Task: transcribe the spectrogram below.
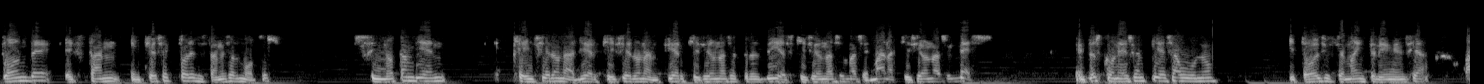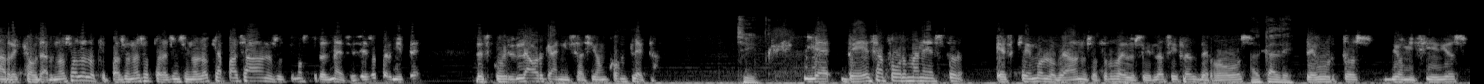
dónde están, en qué sectores están esas motos, sino también qué hicieron ayer, qué hicieron antier, qué hicieron hace tres días, qué hicieron hace una semana, qué hicieron hace un mes. Entonces con eso empieza uno y todo el sistema de inteligencia a recaudar no solo lo que pasó en esa operación, sino lo que ha pasado en los últimos tres meses. Y eso permite descubrir la organización completa. Sí. Y eh, de esa forma, Néstor, es que hemos logrado nosotros reducir las cifras de robos, Alcalde. de hurtos, de homicidios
